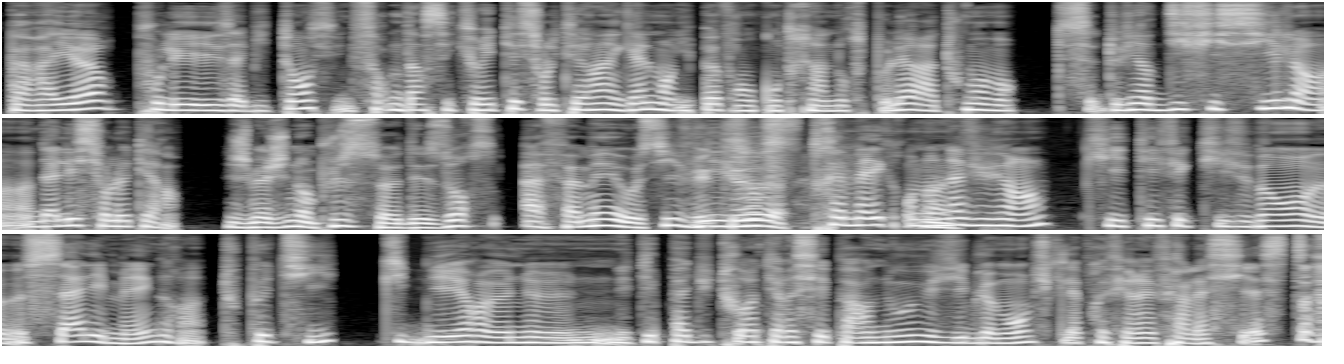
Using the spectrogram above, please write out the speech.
Par ailleurs, pour les habitants, c'est une forme d'insécurité sur le terrain également. Ils peuvent rencontrer un ours polaire à tout moment. Ça devient difficile hein, d'aller sur le terrain. J'imagine en plus euh, des ours affamés aussi, vu Des que ours très maigres. On en a vu un qui était effectivement euh, sale et maigre, tout petit, qui d'ailleurs euh, n'était pas du tout intéressé par nous, visiblement, puisqu'il a préféré faire la sieste.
